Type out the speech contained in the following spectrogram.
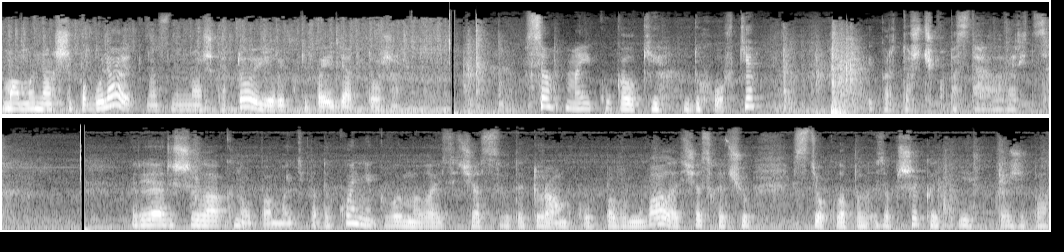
мамы наши погуляют нас немножко, то и рыбки поедят тоже. Все, мои куколки в духовке. И картошечку поставила вариться. Я решила окно помыть. Подоконник вымыла. И сейчас вот эту рамку повымывала. Сейчас хочу стекла запшикать и тоже по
